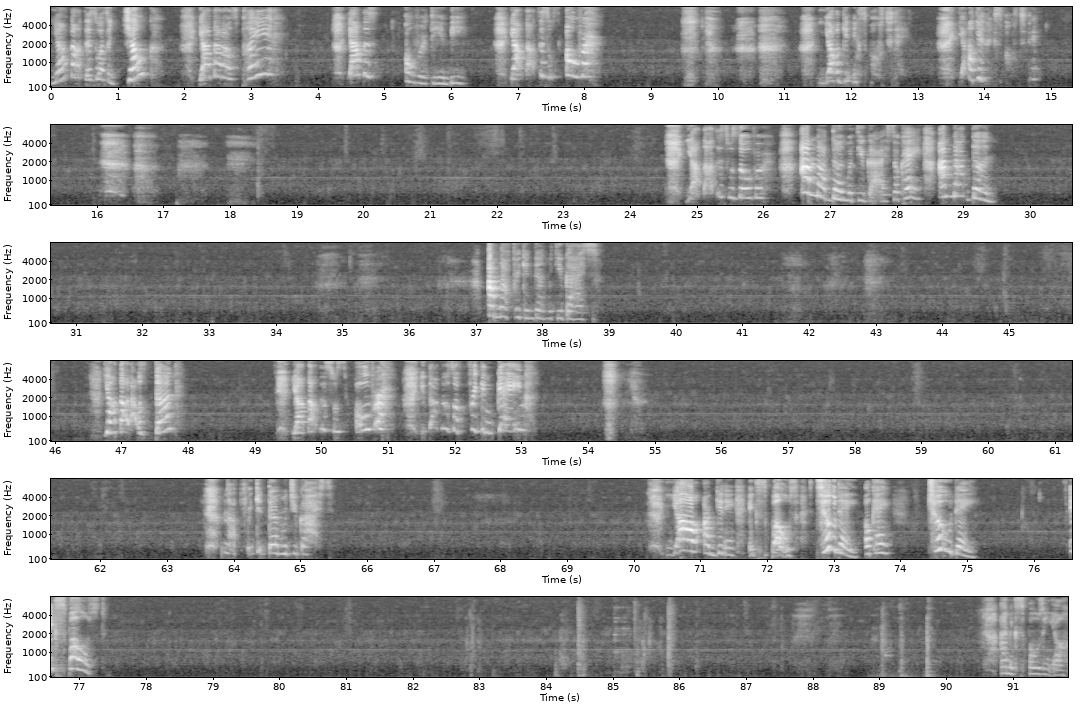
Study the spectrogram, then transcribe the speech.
Y'all thought this was a joke? Y'all thought I was playing? Y'all this over D&B. Y'all thought this was over? Y'all getting exposed today. Y'all getting exposed today. Y'all thought this was over? I'm not done with you guys, okay? I'm not done. I'm not freaking done with you guys. Y'all thought I was done? Y'all thought this was over? You thought this was a freaking game? I'm not freaking done with you guys. Y'all are getting exposed today, okay? Today. Exposed. I'm exposing y'all.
